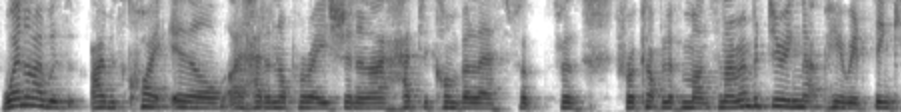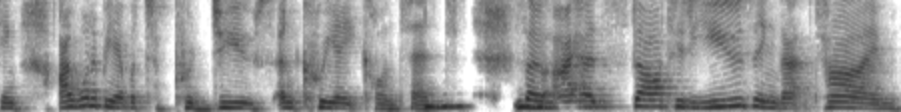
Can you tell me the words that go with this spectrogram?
when I was I was quite ill. I had an operation and I had to convalesce for for for a couple of months. And I remember during that period thinking, I want to be able to produce and create content. Mm-hmm. So mm-hmm. I had started using that time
